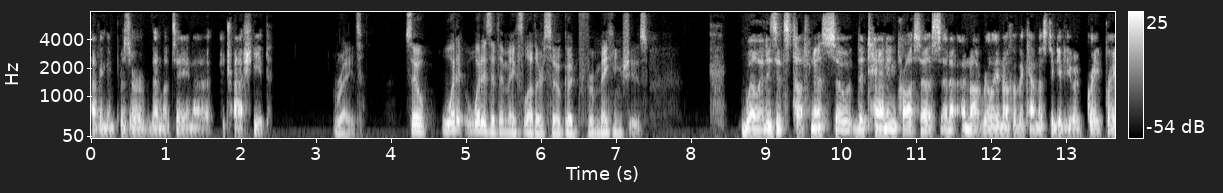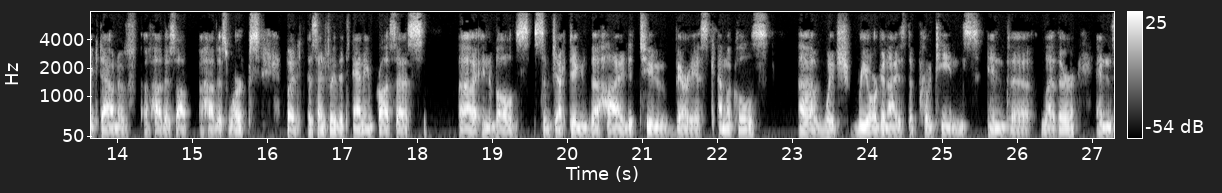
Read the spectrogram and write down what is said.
having them preserved than, let's say, in a, a trash heap. Right. So what what is it that makes leather so good for making shoes? Well, it is its toughness. So the tanning process, and I'm not really enough of a chemist to give you a great breakdown of, of how this op- how this works, but essentially the tanning process uh, involves subjecting the hide to various chemicals, uh, which reorganize the proteins in the leather and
